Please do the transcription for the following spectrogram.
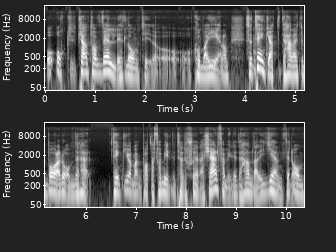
Och, och, kan ta väldigt lång tid att komma igenom. Sen tänker jag att det handlar inte bara då om den här, tänker jag man pratar familj, den traditionella kärnfamiljen, det handlar egentligen om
